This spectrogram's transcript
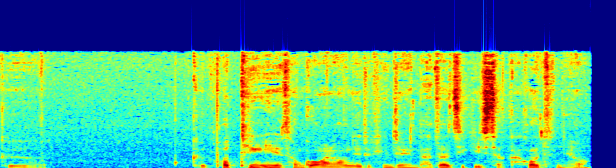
그, 그 퍼팅이 성공할 확률이 굉장히 낮아지기 시작하거든요.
